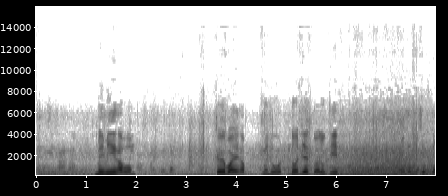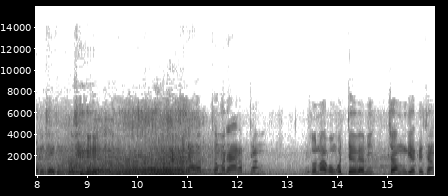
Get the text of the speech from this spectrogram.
มันไม่มีฐานนะไม่มีครับผมไปเชิญครับเจอบ่อยครับ ไม่รู้โดนเรียกตัวจทุกทีโอ้ผมซุ่มตัวเฉยๆซุ่มตัวประจำครับธรรมดาครับช่าง ส่วนมากผมก็เจอแบบนี้ช่างเรียกแต่ช่าง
